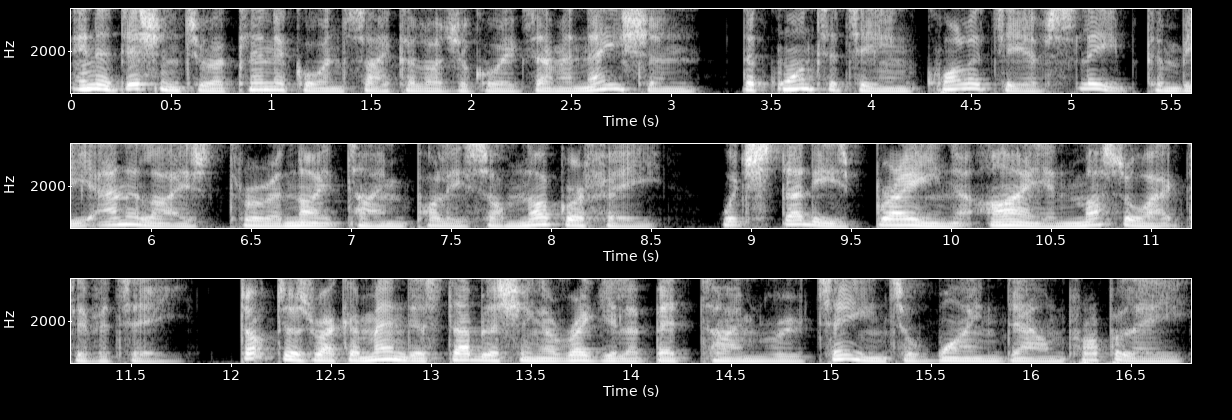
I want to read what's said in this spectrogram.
In addition to a clinical and psychological examination, the quantity and quality of sleep can be analyzed through a nighttime polysomnography, which studies brain, eye, and muscle activity. Doctors recommend establishing a regular bedtime routine to wind down properly.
